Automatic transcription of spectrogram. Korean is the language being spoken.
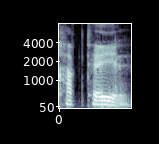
칵테일.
